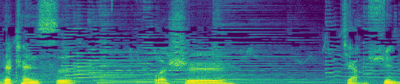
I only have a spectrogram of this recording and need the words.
的沉思，我是蒋勋。《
